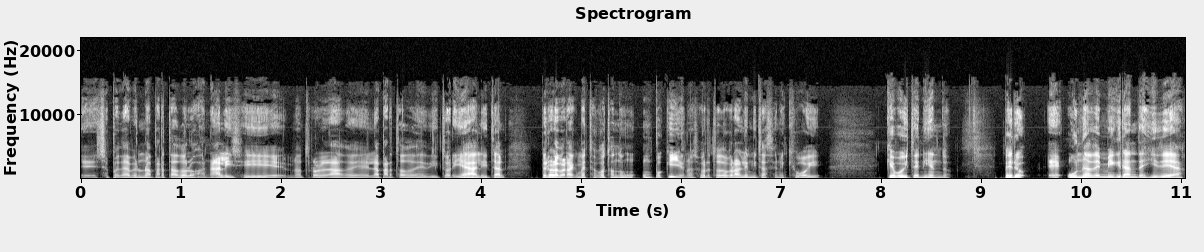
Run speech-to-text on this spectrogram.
eh, se pueda ver un apartado de los análisis, en otro lado el apartado de editorial y tal, pero la verdad que me está costando un, poquillo, ¿no? sobre todo con las limitaciones que voy, que voy teniendo. Pero eh, una de mis grandes ideas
